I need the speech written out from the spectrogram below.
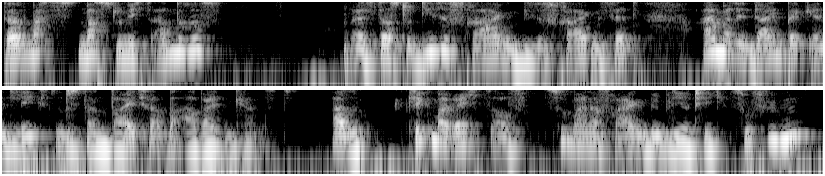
Da machst, machst du nichts anderes, als dass du diese Fragen, dieses Fragenset einmal in dein Backend legst und es dann weiter bearbeiten kannst. Also klick mal rechts auf zu meiner Fragenbibliothek hinzufügen.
